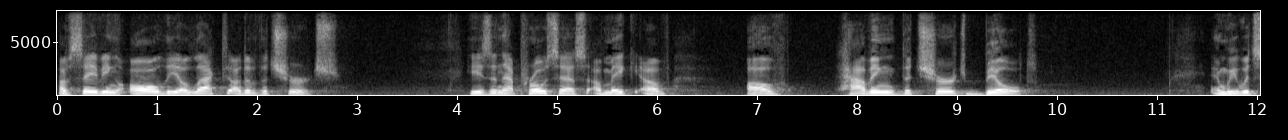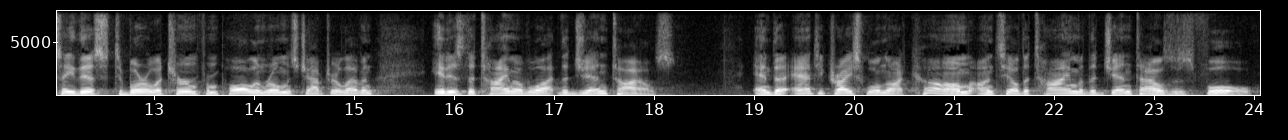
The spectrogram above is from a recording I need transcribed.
of saving all the elect out of the church. He is in that process of, make, of, of having the church built. And we would say this to borrow a term from Paul in Romans chapter 11 it is the time of what? The Gentiles. And the Antichrist will not come until the time of the Gentiles is full.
